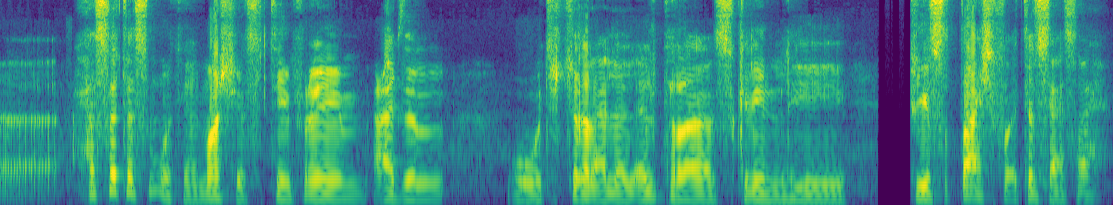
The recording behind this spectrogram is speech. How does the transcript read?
آه، حسيتها سموث يعني ماشية 60 frame عدل وتشتغل على ال ultra screen اللي هي في 16 ف- 9 صح؟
